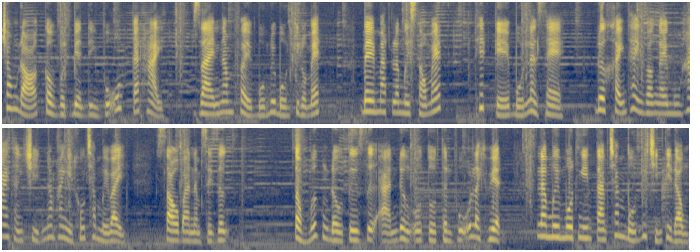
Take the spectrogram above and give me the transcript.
Trong đó cầu vượt biển Đình Vũ, Cát Hải, dài 5,44 km, bề mặt là 16 m, thiết kế 4 làn xe, được khánh thành vào ngày 2 tháng 9 năm 2017, sau 3 năm xây dựng. Tổng mức đầu tư dự án đường ô tô Tân Vũ Lạch huyện là 11.849 tỷ đồng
